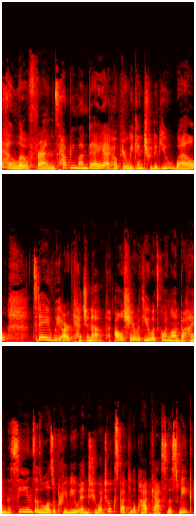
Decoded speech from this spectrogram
Hello, friends. Happy Monday. I hope your weekend treated you well. Today, we are catching up. I'll share with you what's going on behind the scenes as well as a preview into what to expect on the podcast this week.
